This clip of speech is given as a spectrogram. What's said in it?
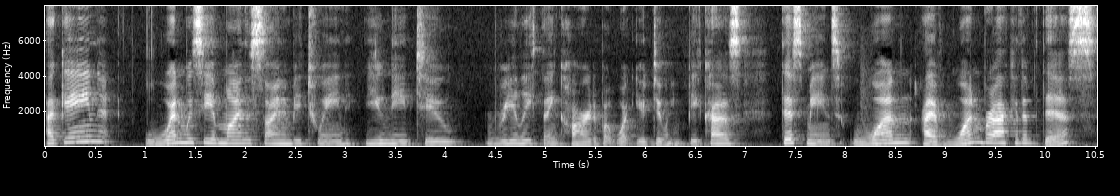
Again, when we see a minus sign in between, you need to really think hard about what you're doing because this means one, I have one bracket of this,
